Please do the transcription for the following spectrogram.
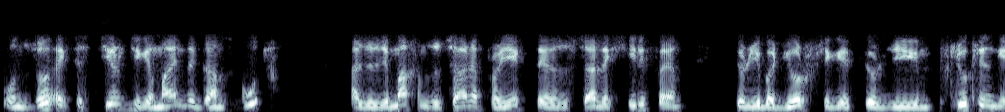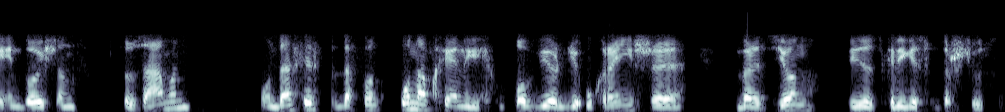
Und so existiert die Gemeinde ganz gut. Also sie machen soziale Projekte, soziale Hilfe für die Bedürftige, für die Flüchtlinge in Deutschland zusammen. Und das ist davon unabhängig, ob wir die ukrainische Version dieses Krieges unterstützen.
